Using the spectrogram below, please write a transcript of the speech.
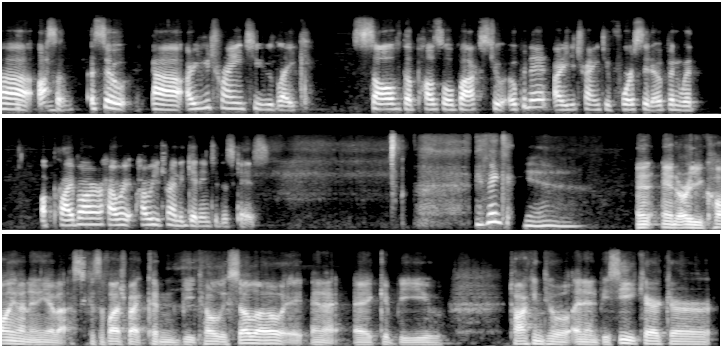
Uh, awesome. So, uh, are you trying to like solve the puzzle box to open it? Are you trying to force it open with a pry bar? How are how are you trying to get into this case? I think Yeah. And and are you calling on any of us? Because the flashback couldn't be totally solo, it, and it, it could be you talking to an NPC character.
